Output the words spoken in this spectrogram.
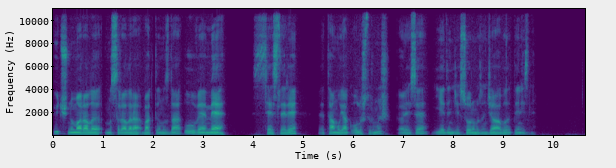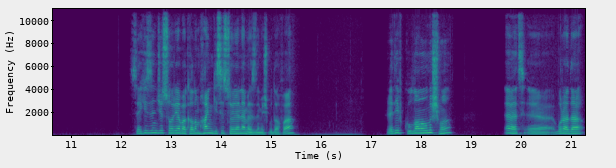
3 numaralı mısralara baktığımızda U ve M sesleri e, tam uyak oluşturmuş. Öyleyse 7. sorumuzun cevabı Denizli. 8. soruya bakalım. Hangisi söylenemez demiş bu defa. Redif kullanılmış mı? Evet, e, burada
